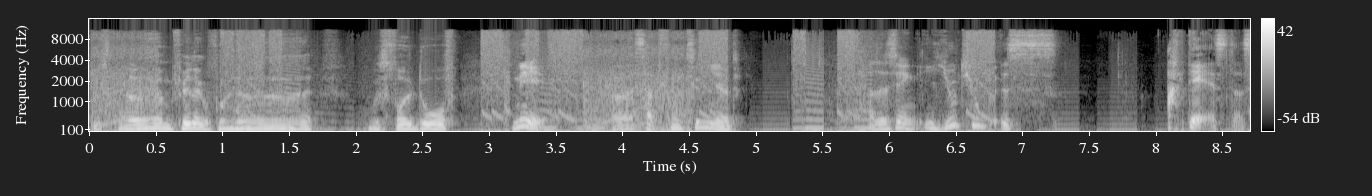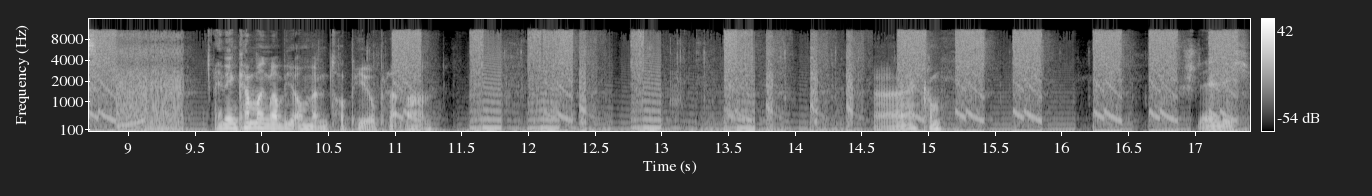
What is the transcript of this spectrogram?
kriegt. Ne, wir haben einen Fehler gefunden. Du bist voll doof. Nee, äh, es hat funktioniert. Also deswegen, YouTube ist... Ach, der ist das. Ja, den kann man, glaube ich, auch mit dem Torpedo platt machen. Ah, komm. Stell dich.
